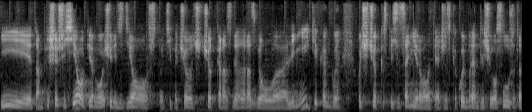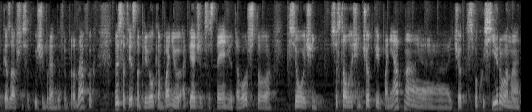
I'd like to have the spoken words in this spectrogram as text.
И там пришедший SEO в первую очередь сделал, что типа четко развел э, линейки, как бы очень четко спозиционировал, опять же, какой бренд для чего служит, отказавшись от кучи брендов и продав их. Ну и, соответственно, привел компанию, опять же, к состоянию того, что все очень, все стало очень четко и понятно, э, четко сфокусировано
